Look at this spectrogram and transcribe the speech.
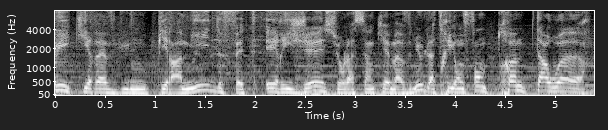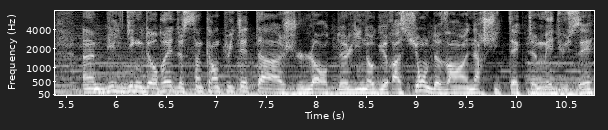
Qui rêve d'une pyramide faite érigée sur la 5e avenue, la triomphante Trump Tower, un building doré de 58 étages. Lors de l'inauguration devant un architecte médusé,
